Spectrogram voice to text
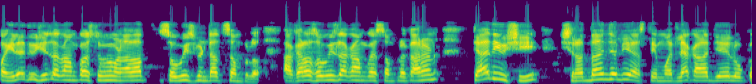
पहिल्या दिवशीचं कामकाज तुम्ही म्हणालात सव्वीस मिनिटात संपलं. अकरा सव्वीसला कामकाज संपलं. कारण त्या दिवशी श्रद्धांजली असते. मधल्या काळात जे लोक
